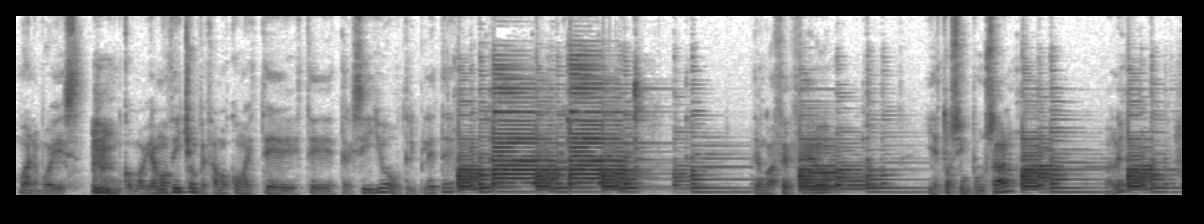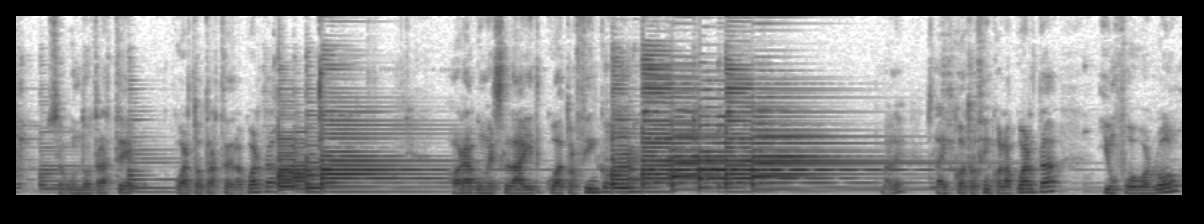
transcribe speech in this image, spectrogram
Bueno, pues como habíamos dicho, empezamos con este, este tresillo o triplete. Tengo que hacer cero y esto sin pulsar, ¿vale? Segundo traste, cuarto traste de la cuarta. Ahora hago un slide 4-5, ¿vale? Slide 4-5 en la cuarta y un forward roll.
